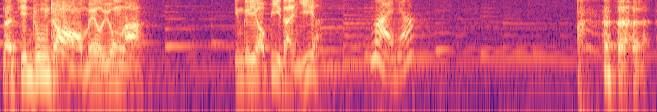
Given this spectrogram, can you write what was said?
那金钟罩没有用啦，应该要避弹衣啊。买呀。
